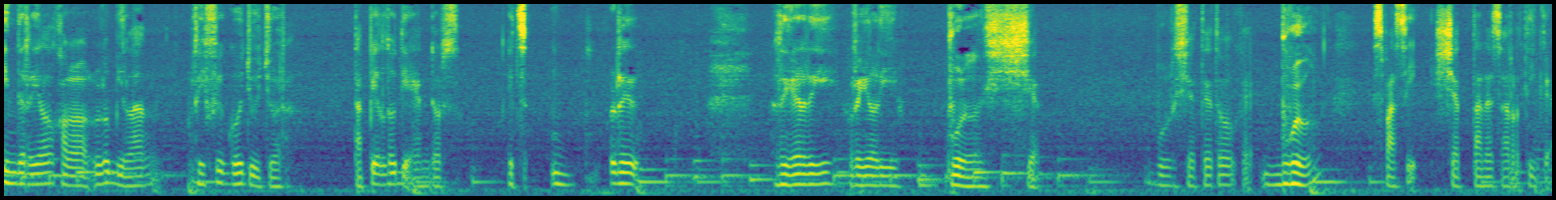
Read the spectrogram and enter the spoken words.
in the real kalau lu bilang review gue jujur tapi lu di endorse it's re really really bullshit bullshitnya tuh kayak bull spasi shit tanda seru tiga.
